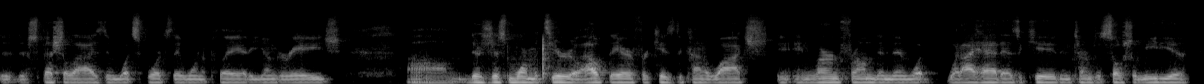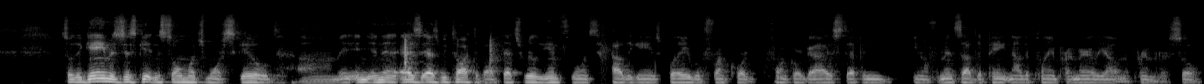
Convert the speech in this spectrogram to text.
they're, specialized in what sports they want to play at a younger age. Um, there's just more material out there for kids to kind of watch and, and learn from than than what what I had as a kid in terms of social media so the game is just getting so much more skilled. Um, and, and as as we talked about, that's really influenced how the game's played with front court front court guys stepping, you know, from inside the paint. Now they're playing primarily out in the perimeter. So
